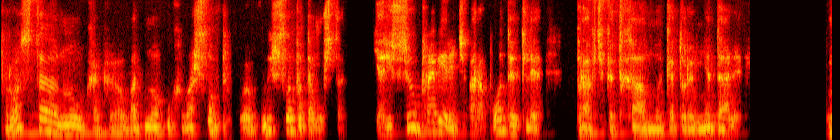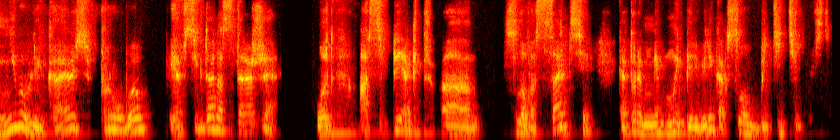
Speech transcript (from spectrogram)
просто, ну, как в одно ухо вошло, в другое вышло, потому что я решил проверить, а работает ли практика Дхаммы, которую мне дали. Не вовлекаюсь, пробую, я всегда на стороже. Вот аспект э, слова «сатти», который мы перевели как слово «бдительность».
